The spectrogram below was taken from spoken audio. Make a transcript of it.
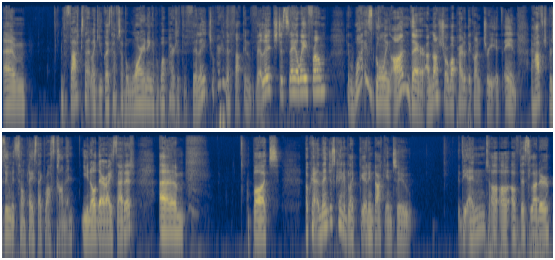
Um, the fact that like you guys have to have a warning about what part of the village, what part of the fucking village to stay away from. Like what is going on there? I'm not sure what part of the country it's in. I have to presume it's someplace like Roscommon. You know, there I said it. Um but okay, and then just kind of like getting back into the end of, of this letter.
